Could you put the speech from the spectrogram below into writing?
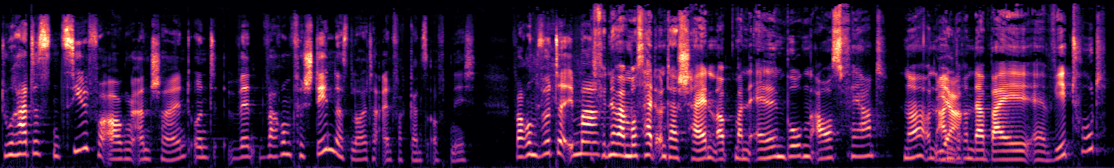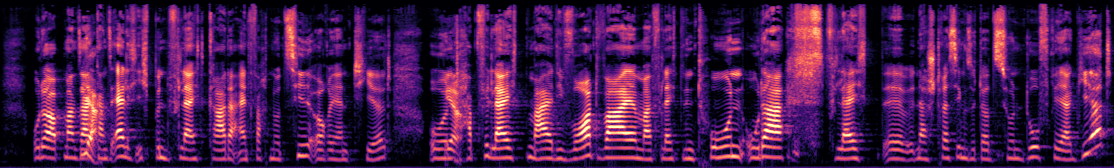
Du hattest ein Ziel vor Augen anscheinend und wenn, warum verstehen das Leute einfach ganz oft nicht? Warum wird da immer. Ich finde, man muss halt unterscheiden, ob man Ellenbogen ausfährt ne, und ja. anderen dabei äh, wehtut oder ob man sagt, ja. ganz ehrlich, ich bin vielleicht gerade einfach nur zielorientiert und ja. habe vielleicht mal die Wortwahl, mal vielleicht den Ton oder vielleicht äh, in einer stressigen Situation doof reagiert.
